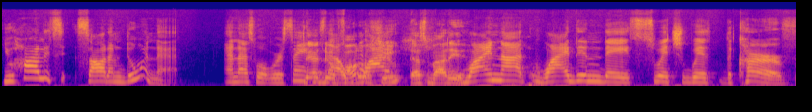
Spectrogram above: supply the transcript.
you hardly saw them doing that. And that's what we're saying. They'll do a photo why- shoot. That's about it. why not? Why didn't they switch with the curve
